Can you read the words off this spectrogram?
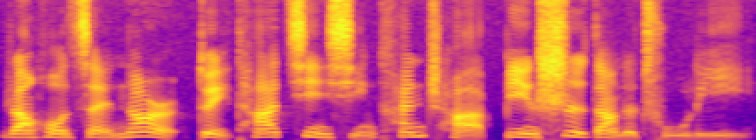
然后在那儿对它进行勘察并适当的处理。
